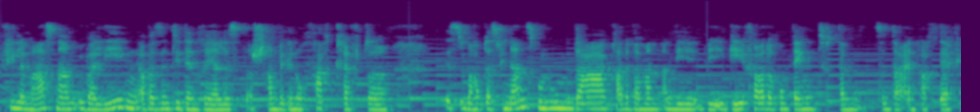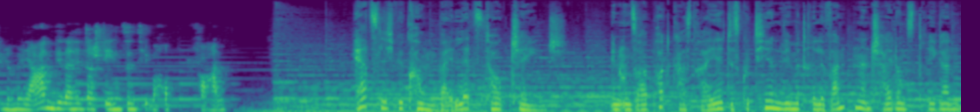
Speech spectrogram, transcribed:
viele Maßnahmen überlegen, aber sind die denn realistisch? Haben wir genug Fachkräfte? Ist überhaupt das Finanzvolumen da? Gerade wenn man an die BEG-Förderung denkt, dann sind da einfach sehr viele Milliarden, die dahinter stehen. Sind die überhaupt vorhanden? Herzlich willkommen bei Let's Talk Change. In unserer Podcast-Reihe diskutieren wir mit relevanten Entscheidungsträgern,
